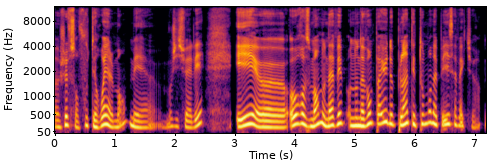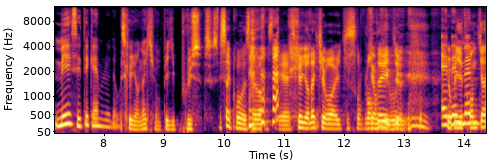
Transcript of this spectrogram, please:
Ma chef s'en foutait royalement, mais euh, moi j'y suis allée. Et euh, heureusement, nous n'avons pas eu de plainte et tout le monde a payé sa facture. Mais c'était quand même le dawa. Est-ce qu'il y en a qui ont payé plus? Parce que c'est ça qu'on veut savoir. c'est Est-ce qu'il y en a qui, ont- qui se sont Qui ont plantés dit qui, oui. Eh qui ont ben, payé même 34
